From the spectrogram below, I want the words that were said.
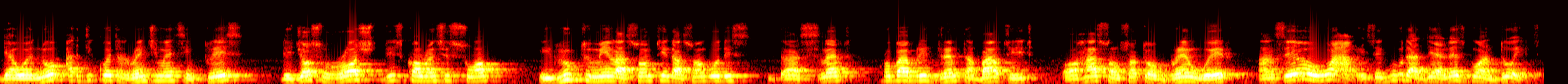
There were no adequate arrangements in place. They just rushed this currency swap. It looked to me like something that somebody uh, slept, probably dreamt about it, or has some sort of brainwave and say, oh, wow, it's a good idea, let's go and do it.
